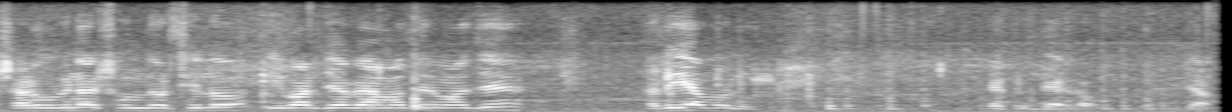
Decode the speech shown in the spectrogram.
আশার অভিনয় সুন্দর ছিল। এবার যাবে আমাদের মাঝে রিয়ামণি। একটু দেখাও, যাও।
